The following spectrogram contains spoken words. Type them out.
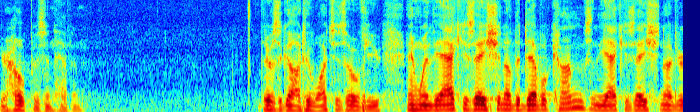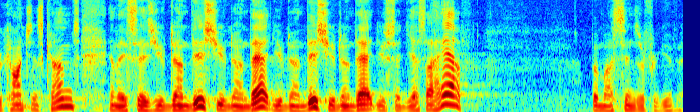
Your hope is in heaven. There's a God who watches over you. And when the accusation of the devil comes and the accusation of your conscience comes, and they says, You've done this, you've done that, you've done this, you've done that, you said, Yes, I have but my sins are forgiven.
